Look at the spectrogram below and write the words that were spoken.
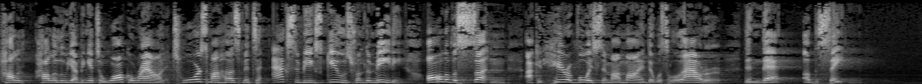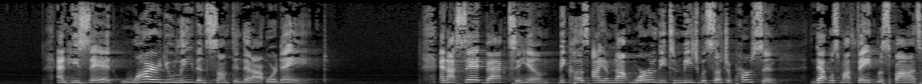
hallelujah, I began to walk around towards my husband to ask to be excused from the meeting. All of a sudden, I could hear a voice in my mind that was louder than that of the Satan. And he said, why are you leaving something that I ordained? And I said back to him, because I am not worthy to meet with such a person, that was my faint response.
